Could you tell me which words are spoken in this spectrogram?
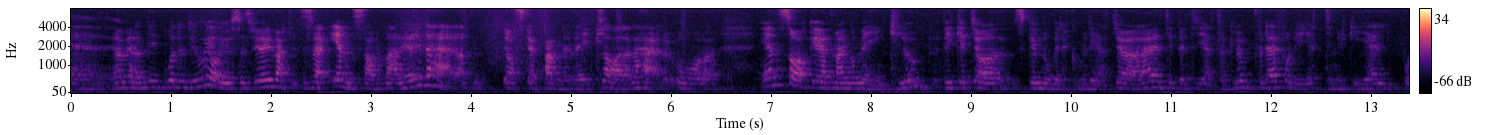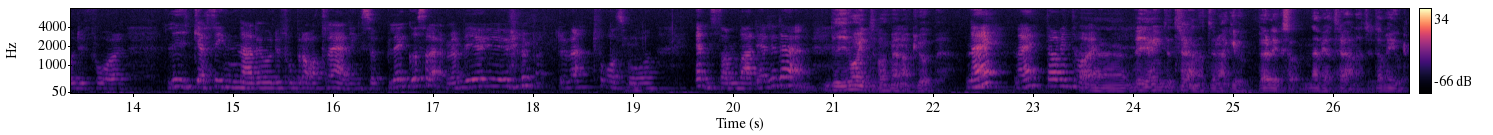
eh, jag menar, vi, både du och jag Justus, vi har ju varit lite sådär ensamvargar i det här. Att jag ska banne mig klara det här. Och en sak är att man går med i en klubb, vilket jag skulle nog rekommendera att göra, en typ en triathlonklubb. För där får du jättemycket hjälp och du får likasinnade och du får bra träningsupplägg och sådär. Men vi har ju varit två små det här. Vi har inte varit med i någon klubb. Nej, nej, det har vi inte varit. Eh, vi har inte tränat i några grupper liksom, när vi har tränat utan vi har gjort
